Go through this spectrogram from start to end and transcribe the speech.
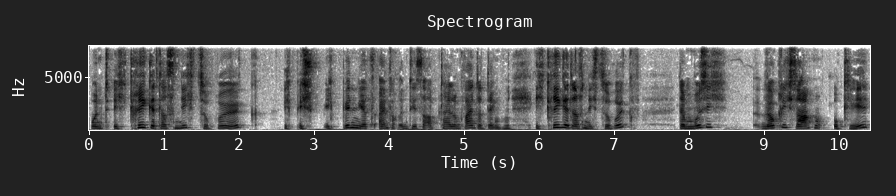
und ich kriege das nicht zurück, ich, ich, ich bin jetzt einfach in dieser Abteilung weiterdenken, ich kriege das nicht zurück, dann muss ich wirklich sagen, okay,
